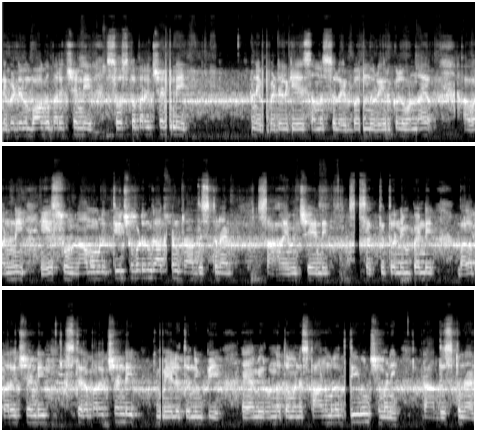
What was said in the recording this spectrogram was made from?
నీ బిడ్డలను బాగుపరచండి స్వస్థపరచండి. నీ బిడ్డలకి ఏ సమస్యలు ఇబ్బందులు ఇరుకులు ఉన్నాయో అవన్నీ యేసు నామములు తీర్చబడును కాక ప్రార్థిస్తున్నాను. సహాయం చేయండి శక్తితో నింపండి బలపరచండి స్థిరపరచండి మేలుతో నింపి. అయ్యా మీరు ఉన్నతమైన స్థానంలో దీవించమని ప్రార్థిస్తున్నాను.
